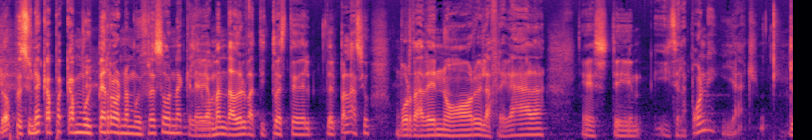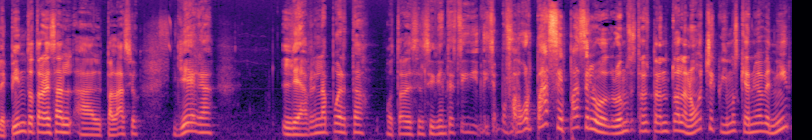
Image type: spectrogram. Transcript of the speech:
No, pues una capa acá muy perrona, muy fresona, que le había bueno. mandado el batito este del, del palacio, bordada en oro y la fregada. Este, y se la pone y ya. Le pinta otra vez al, al palacio. Llega, le abren la puerta. Otra vez el siguiente y dice, por favor, pase, pase, lo, lo hemos estado esperando toda la noche, creímos que ya no iba a venir.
